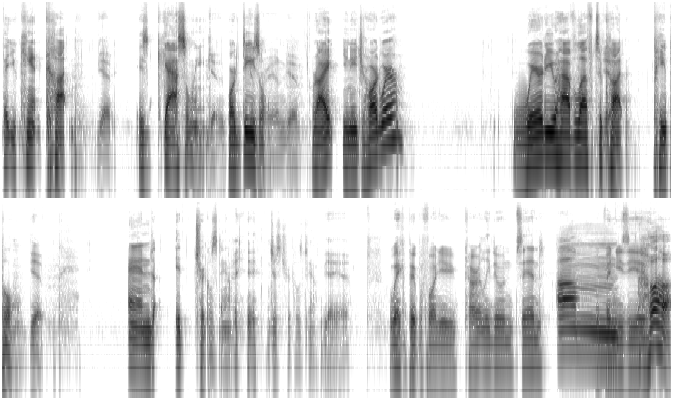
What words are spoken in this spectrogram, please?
that you can't cut Yeah. is gasoline Get or diesel, yeah. right? You need your hardware. Where do you have left to Yeah. cut? People. Yeah. And it trickles down. Just trickles down. Yeah. Yeah. Where can people find you currently doing sound? Um, What venues are you?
